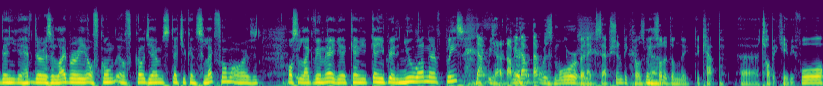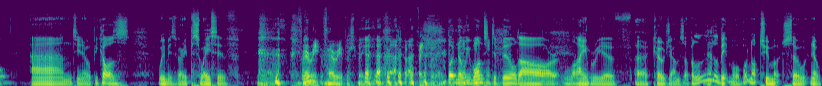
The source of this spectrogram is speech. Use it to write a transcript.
then you have there is a library of con- of CodeJams that you can select from or is it also like Wim, hey, yeah, can you can you create a new one, uh, please? That, yeah, I mean, that, that was more of an exception because we'd Yeah. sort of done the, the cap uh, topic here before. And, you know, because Wim is very persuasive. Very, very persuasive. Thanks for that. but no, we wanted to build our library of uh, code jams up a little bit more, but not too much. So, you know,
